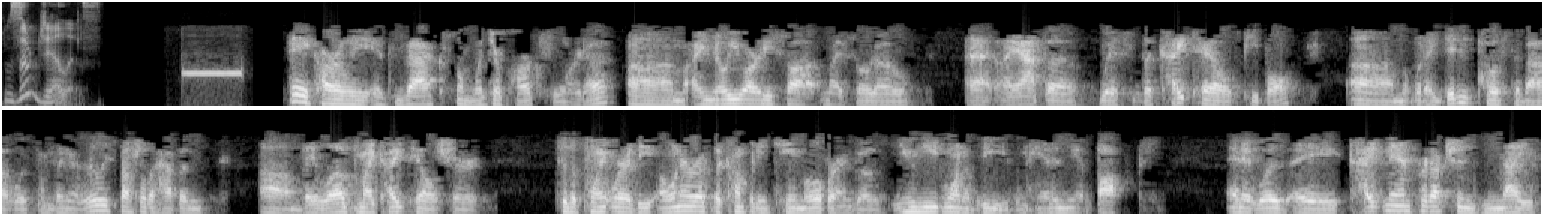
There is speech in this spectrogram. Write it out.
I'm so jealous. Hey, Carlye, it's Zach from Winter Park, Florida. Um, I know you already saw my photo at IAAPA with the Kite Tails people. Um, what I didn't post about was something really special that happened. Um, they loved my Kite Tail shirt to the point where the owner of the company came over and goes, you need one of these and handed me a box. And it was a Kite Man Productions knife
